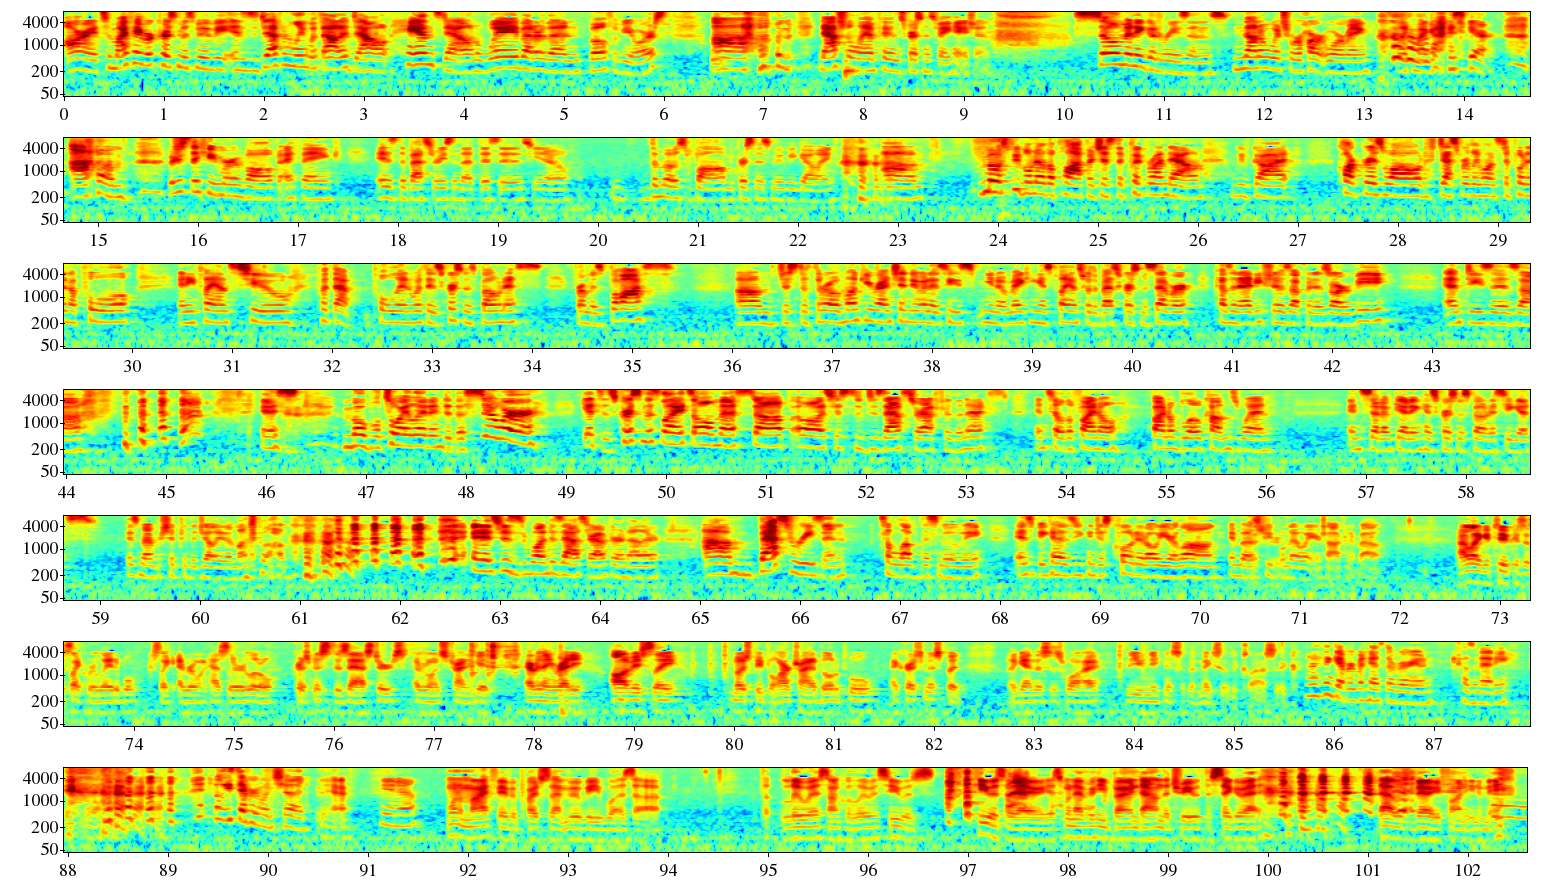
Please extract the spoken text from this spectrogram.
All right, so my favorite Christmas movie is definitely, without a doubt, hands down, way better than both of yours. Um, National Lampoon's Christmas Vacation. So many good reasons, none of which were heartwarming, like my guys here. Um, but just the humor involved, I think, is the best reason that this is, you know, the most bomb Christmas movie going. Um, most people know the plot, but just the quick rundown. We've got Clark Griswold desperately wants to put in a pool, and he plans to put that pool in with his Christmas bonus from his boss. Um, just to throw a monkey wrench into it as he's, you know, making his plans for the best Christmas ever. Cousin Eddie shows up in his RV, empties his uh, his mobile toilet into the sewer, gets his Christmas lights all messed up. Oh, it's just a disaster after the next until the final final blow comes when instead of getting his Christmas bonus, he gets his membership to the Jelly of the Month Club. and it's just one disaster after another. Um, best reason to love this movie is because you can just quote it all year long, and most That's people true. know what you're talking about. I like it too because it's like relatable. Because like everyone has their little Christmas disasters. Everyone's trying to get everything ready. Obviously, most people aren't trying to build a pool at Christmas, but again, this is why the uniqueness of it makes it a classic. And I think everybody has their very own cousin Eddie. Yeah. At least everyone should, Yeah. you know. One of my favorite parts of that movie was uh, the Lewis, Uncle Lewis. He was he was hilarious. Whenever he burned down the tree with the cigarette, that was very funny to me.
